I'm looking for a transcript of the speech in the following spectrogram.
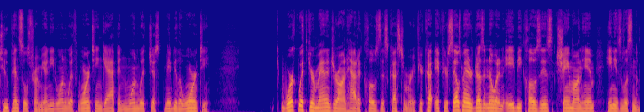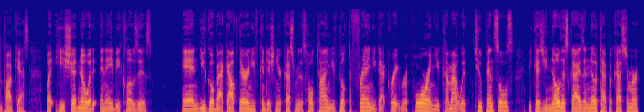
two pencils from you. I need one with warranty and gap and one with just maybe the warranty work with your manager on how to close this customer. If your if your sales manager doesn't know what an AB close is, shame on him. He needs to listen to the podcast, but he should know what an AB close is. And you go back out there and you've conditioned your customer this whole time. You've built a friend, you got great rapport, and you come out with two pencils because you know this guy is a no type of customer.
